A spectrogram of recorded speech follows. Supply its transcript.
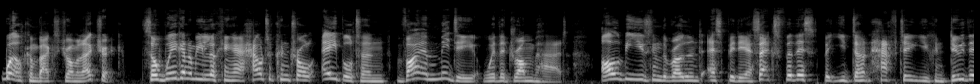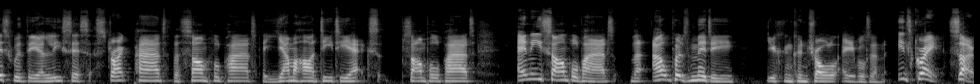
Welcome back to Drum Electric. So we're going to be looking at how to control Ableton via MIDI with a drum pad. I'll be using the Roland SPD-SX for this, but you don't have to. You can do this with the Alesis Strike Pad, the Sample Pad, the Yamaha DTX Sample Pad, any sample pad that outputs MIDI, you can control Ableton. It's great. So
